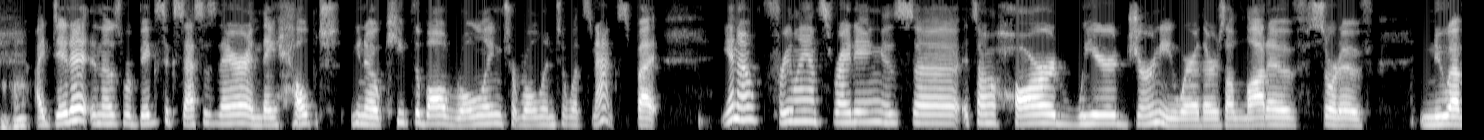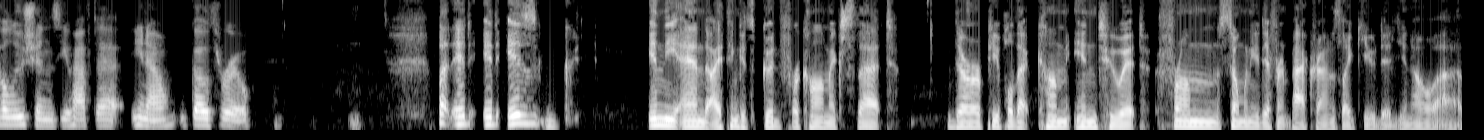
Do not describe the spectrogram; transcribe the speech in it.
Mhm. I did it and those were big successes there and they helped, you know, keep the ball rolling to roll into what's next. But you know, freelance writing is uh it's a hard weird journey where there's a lot of sort of new evolutions you have to, you know, go through. But it it is in the end i think it's good for comics that there are people that come into it from so many different backgrounds like you did you know uh,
